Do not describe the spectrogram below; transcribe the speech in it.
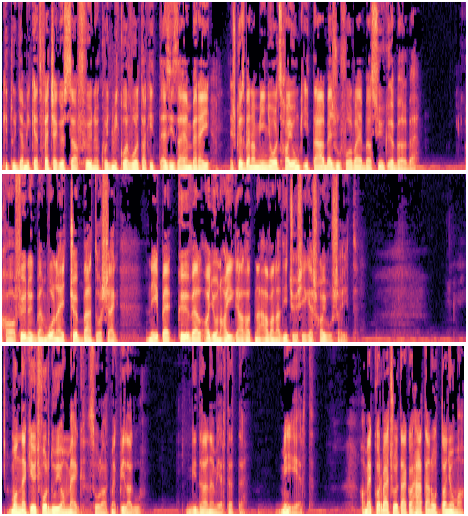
Ki tudja, miket fecseg össze a főnök, hogy mikor voltak itt Eziza emberei, és közben a mi nyolc hajónk itt áll bezsúfolva ebbe a szűk öbölbe. Ha a főnökben volna egy csöbb bátorság, népe kővel agyon haigálhatná Avana dicsőséges hajósait. Mond neki, hogy forduljon meg, szólalt meg Pilagú. Gidál nem értette. Miért? Ha megkarbácsolták, a hátán ott a nyoma.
